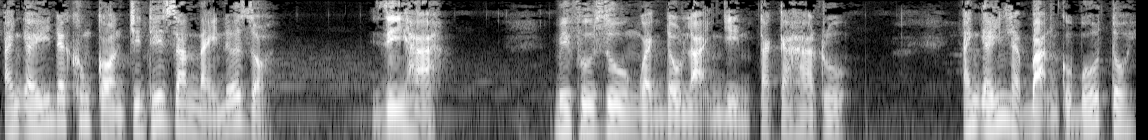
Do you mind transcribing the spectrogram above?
Anh ấy đã không còn trên thế gian này nữa rồi. Gì hả? Mifuzu ngoảnh đầu lại nhìn Takaharu. Anh ấy là bạn của bố tôi.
